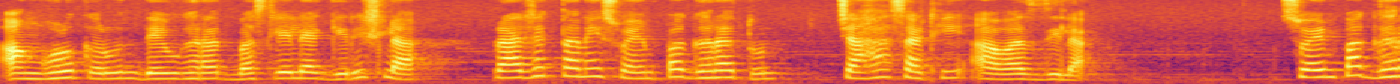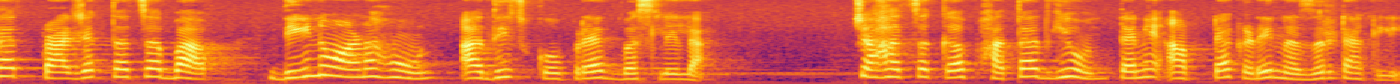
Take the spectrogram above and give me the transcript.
आंघोळ करून देवघरात बसलेल्या गिरीशला प्राजक्ताने स्वयंपाकघरातून चहासाठी आवाज दिला. स्वयंपाकघरात प्राजक्ताचा बाप दीनवाणं होऊन आधीच कोपऱ्यात बसलेला. चहाचं कप हातात घेऊन त्याने आपट्याकडे नजर टाकली.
